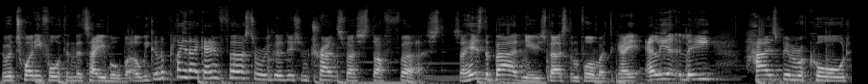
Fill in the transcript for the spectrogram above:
who are 24th in the table. But are we going to play that game first or are we going to do some transfer stuff first? So here's the bad news, first and foremost, okay? Elliot Lee has been recalled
